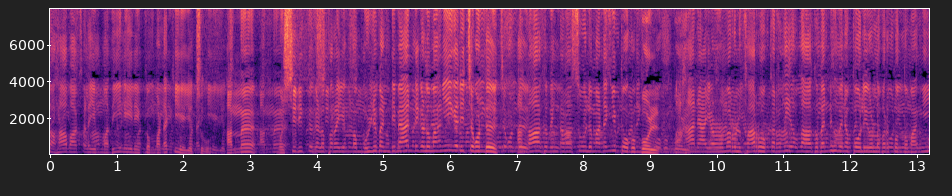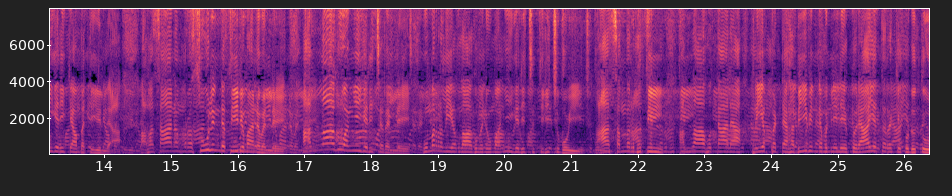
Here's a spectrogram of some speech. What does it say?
സഹാബാക്കളെയും മദീനയിലേക്കും മടക്കി അയച്ചു. അന്ന് മുഷിരിക്കുകൾ പറയുന്ന മുഴുവൻ ഡിമാൻഡുകളും അംഗീകരിച്ചുകൊണ്ട് അള്ളാഹുവിന്റെ റസൂൽ മടങ്ങിപ്പോകുമ്പോൾ മഹാനായ ഉമറുൽ ഫാറൂഖ് റളിയല്ലാഹു അൻഹുവിനെ പോലെയുള്ളവർക്കൊന്നും അംഗീകരിക്കാൻ പറ്റിയില്ല. അവസാനം റസൂലിന്റെ തീരുമാനമല്ലേ? അള്ളാഹു അംഗീകരിച്ചതല്ലേ? ഉമർ അലി അള്ളാഹുവിനും അംഗീകരിച്ച് തിരിച്ചുപോയി. ആ സന്ദർഭത്തിൽ അള്ളാഹു താല പ്രിയപ്പെട്ട ഹബീബിന്റെ മുന്നിലേക്ക് ഒരു ആയത്തിറക്കി കൊടുത്തു.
